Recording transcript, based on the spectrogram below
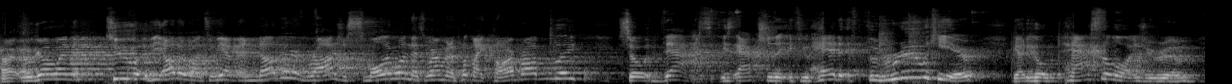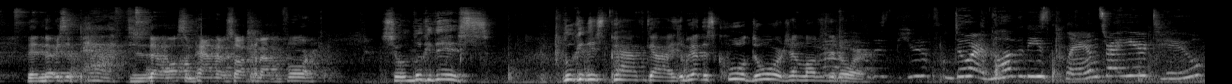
All right, we're going to the other one. So we have another garage, a smaller one. That's where I'm going to put my car probably. So that is actually, if you head through here, you got to go past the laundry room. Then there's a path. This is that awesome path I was talking about before. So look at this. Look at this path, guys. And we got this cool door. Jen loves the door. Beautiful door. I love these plants right here too.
